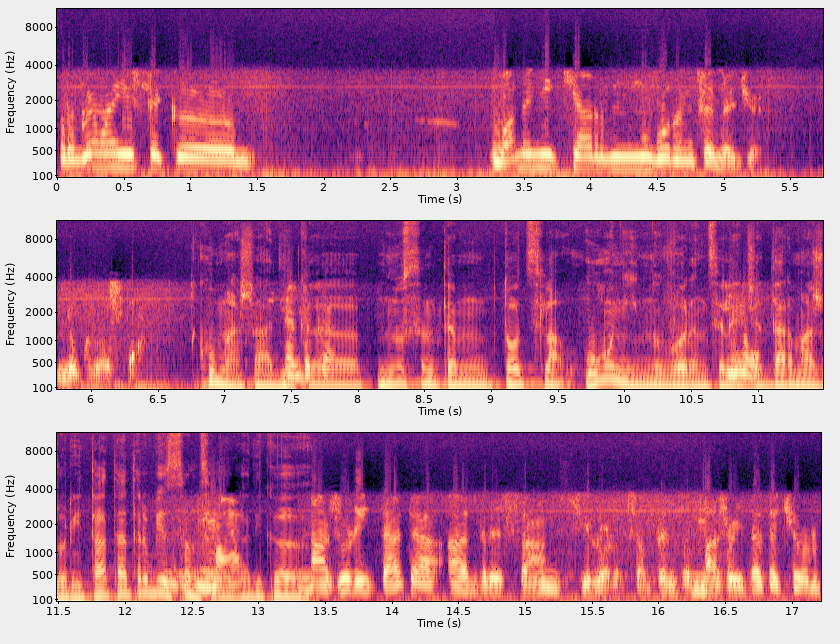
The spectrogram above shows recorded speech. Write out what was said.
problema este că oamenii chiar nu vor înțelege lucrul ăsta. Cum așa? Adică Pentru că- nu suntem toți la... Unii nu vor înțelege, Nu. dar majoritatea trebuie să înțeleagă. Ma- Adică... Majoritatea adresanților sau pentru majoritatea celor uh,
